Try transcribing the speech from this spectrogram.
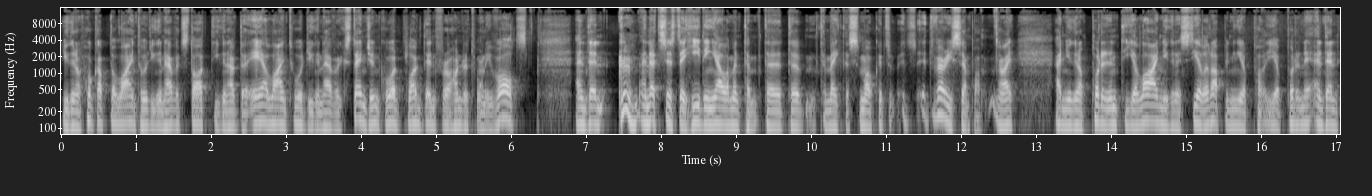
You're going to hook up the line to it. You can have it start. You can have the air line to it. You can have an extension cord plugged in for 120 volts. And then, and that's just a heating element to, to, to, to make the smoke. It's, it's, it's very simple. All right. And you're going to put it into your line. You're going to seal it up and you put, you put it in. And then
